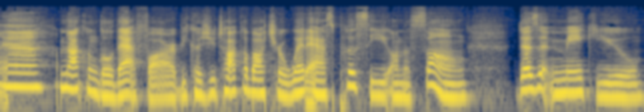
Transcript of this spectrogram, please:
eh, I'm not gonna go that far because you talk about your wet ass pussy on a song doesn't make you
